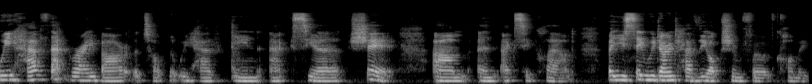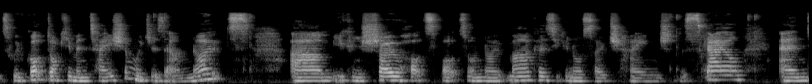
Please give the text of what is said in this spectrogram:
we have that grey bar at the top that we have in Axure Share um, and Axure Cloud. But you see we don't have the option for comments. We've got documentation, which is our notes. Um, you can show hotspots or note markers. You can also change the scale and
